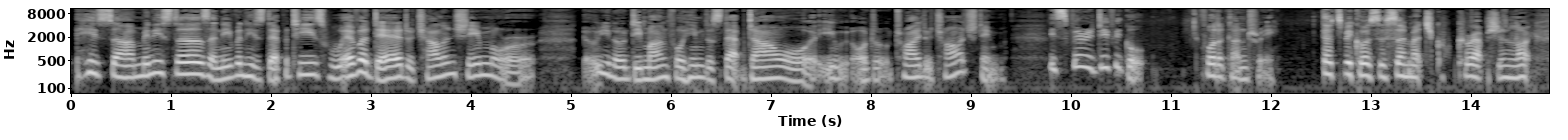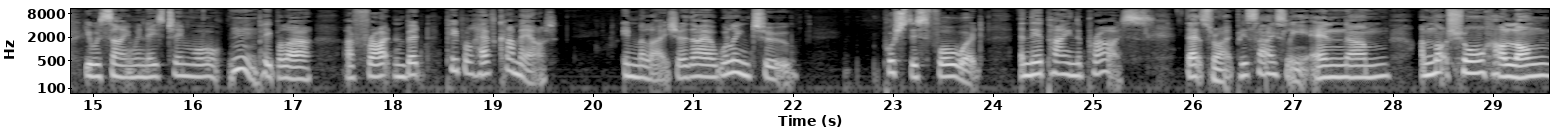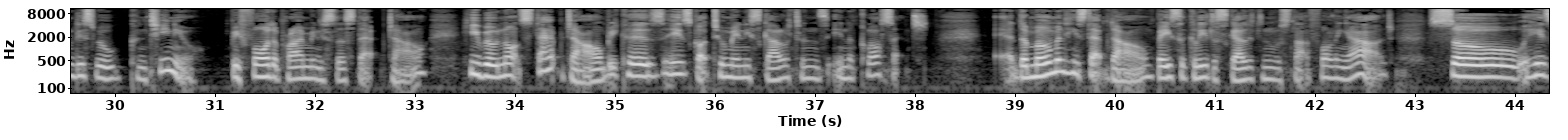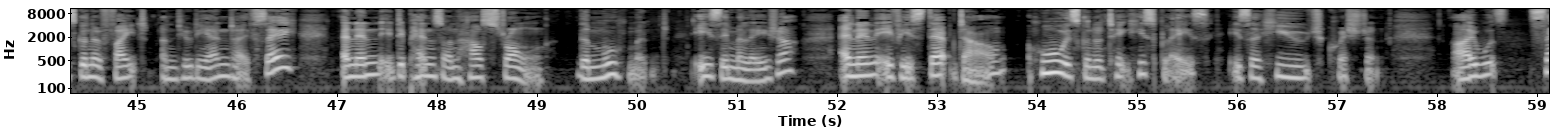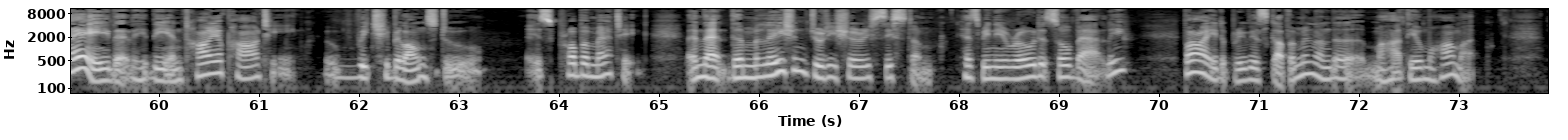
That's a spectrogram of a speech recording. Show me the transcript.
his uh, ministers and even his deputies, whoever dared to challenge him or, you know, demand for him to step down or, or to try to charge him. It's very difficult for the country. That's because there's so much corruption, like you were saying, when these Timor mm. people are, are frightened. But people have come out in Malaysia. They are willing to push this forward, and they're paying the price. That's right, precisely. And um, I'm not sure how long this will continue before the Prime Minister steps down. He will not step down because he's got too many skeletons in the closet. At the moment he stepped down, basically the skeleton will start falling out. So he's going to fight until the end, I say. And then it depends on how strong the movement is in Malaysia. And then if he stepped down, who is going to take his place is a huge question. I would say that the entire party which he belongs to is problematic, and that the Malaysian judiciary system has been eroded so badly by the previous government under Mahathir Mohamad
